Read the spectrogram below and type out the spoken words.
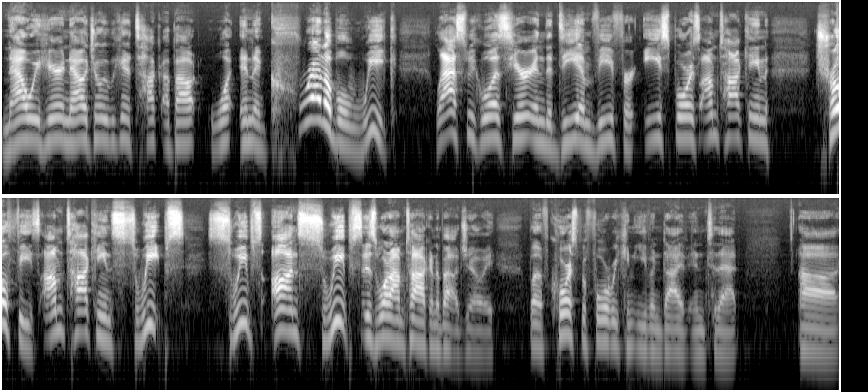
Now we're here. Now, Joey, we get to talk about what an incredible week last week was here in the DMV for esports. I'm talking trophies. I'm talking sweeps. Sweeps on sweeps is what I'm talking about, Joey. But of course, before we can even dive into that, uh,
